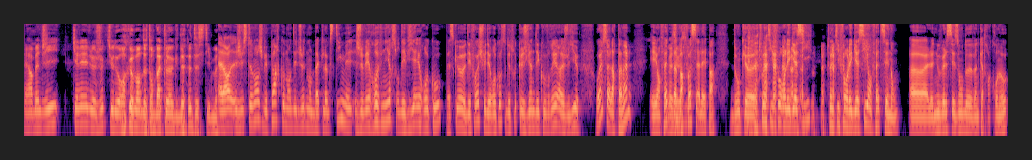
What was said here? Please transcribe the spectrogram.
Alors Benji, quel est le jeu que tu nous recommandes de ton backlog de, de Steam? Alors justement, je vais pas recommander de jeu de mon backlog Steam, mais je vais revenir sur des vieilles recos parce que euh, des fois je fais des recos sur des trucs que je viens de découvrir et je dis euh, ouais ça a l'air pas mal et en fait bah, parfois ça allait pas. Donc euh, 24 Legacy, 24 Legacy en fait c'est non. Euh, la nouvelle saison de 24 heures chrono.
